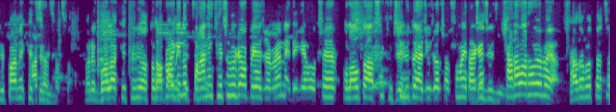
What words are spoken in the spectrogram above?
যে পানি আচ্ছা খিচুড়ি। আচ্ছা আচ্ছা। মানে গলা খিচুড়ি অথবা আপনারা কিন্তু পানি খিচুড়িটাও পেয়ে যাবেন। এদিকে হচ্ছে পোলাও তো আছে খিচুড়ি তো অ্যাজ ইউজুয়াল সবসময় থাকে। সাদা ভাত হবে ভাইয়া? সাদা ভাত আছে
